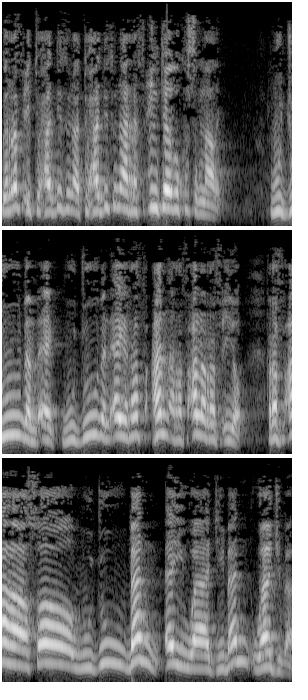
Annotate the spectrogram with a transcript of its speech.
birafci tuxadithunaa tuxadithunaa rafcinteedu ku sugnaaday. Wujuban eeg. Wujuban ay rafcan rafca la rafciyo. Rafcahaasoo wujuban ay waajiban waajib a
